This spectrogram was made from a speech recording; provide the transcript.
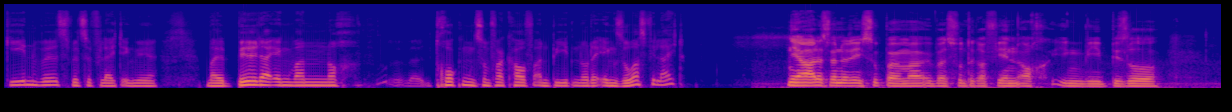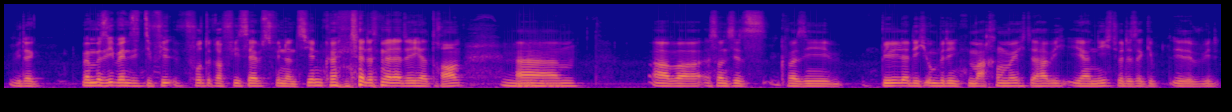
gehen willst? Willst du vielleicht irgendwie mal Bilder irgendwann noch äh, drucken zum Verkauf anbieten oder irgend sowas vielleicht? Ja, das wäre natürlich super, wenn man über das Fotografieren auch irgendwie ein bisschen wieder, wenn man sich, wenn sich die Fotografie selbst finanzieren könnte, das wäre natürlich ein Traum. Mhm. Ähm, aber sonst jetzt quasi Bilder, die ich unbedingt machen möchte, habe ich eher nicht, weil das ergibt, äh, wie,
